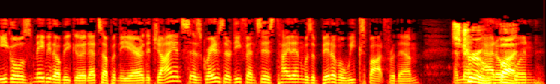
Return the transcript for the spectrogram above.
Eagles, maybe they'll be good. That's up in the air. The Giants, as great as their defense is, tight end was a bit of a weak spot for them. It's And then true, at but Oakland.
